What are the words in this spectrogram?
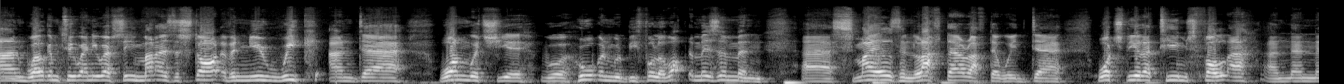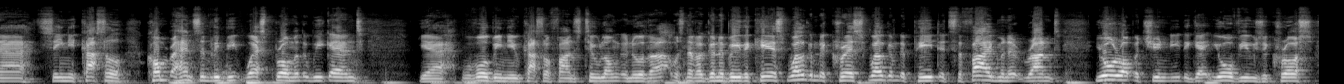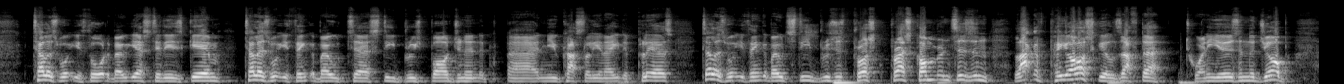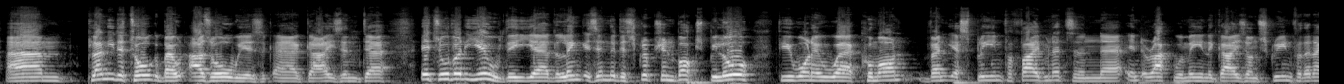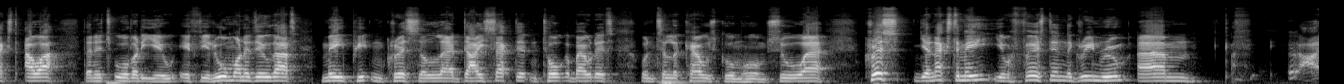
and welcome to NUFC Matters, the start of a new week and uh, one which you were hoping would be full of optimism and uh, smiles and laughter after we'd uh, watched the other teams falter and then uh, seen Newcastle comprehensively beat West Brom at the weekend. Yeah, we've all been Newcastle fans too long to know that, that was never going to be the case. Welcome to Chris, welcome to Pete. It's the five minute rant, your opportunity to get your views across. Tell us what you thought about yesterday's game. Tell us what you think about uh, Steve Bruce barging into uh, Newcastle United players. Tell us what you think about Steve Bruce's press conferences and lack of PR skills after 20 years in the job. Um, plenty to talk about as always, uh, guys, and uh, it's over to you. The uh, the link is in the description box below. If you want to uh, come on, vent your spleen for five minutes and uh, interact with me and the guys on screen for the next hour, then it's over to you. If you don't want to do that, me, Pete, and Chris will uh, dissect it and talk about it until the cows come home. So. Chris, you're next to me. You were first in the green room. Um,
